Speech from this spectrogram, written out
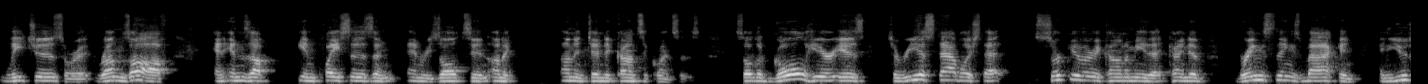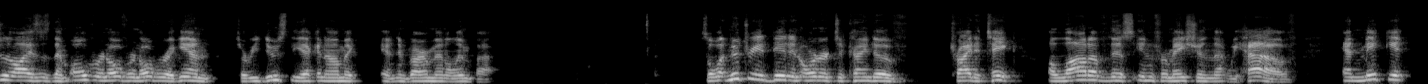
leaches or it runs off and ends up in places and, and results in un, unintended consequences. So the goal here is to reestablish that circular economy that kind of brings things back and, and utilizes them over and over and over again to reduce the economic and environmental impact. So what Newtrient did in order to kind of try to take a lot of this information that we have and make it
